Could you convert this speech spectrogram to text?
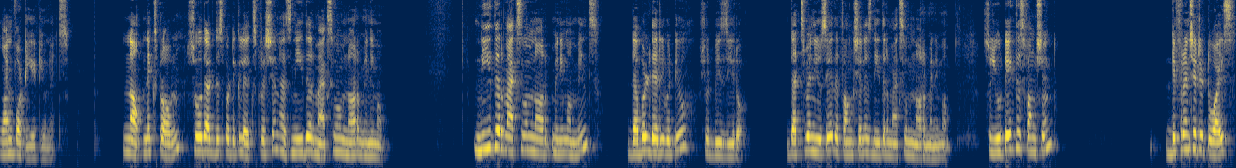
148 units. Now, next problem. Show that this particular expression has neither maximum nor minimum. Neither maximum nor minimum means double derivative should be 0. That's when you say the function is neither maximum nor minimum. So you take this function, differentiate it twice,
